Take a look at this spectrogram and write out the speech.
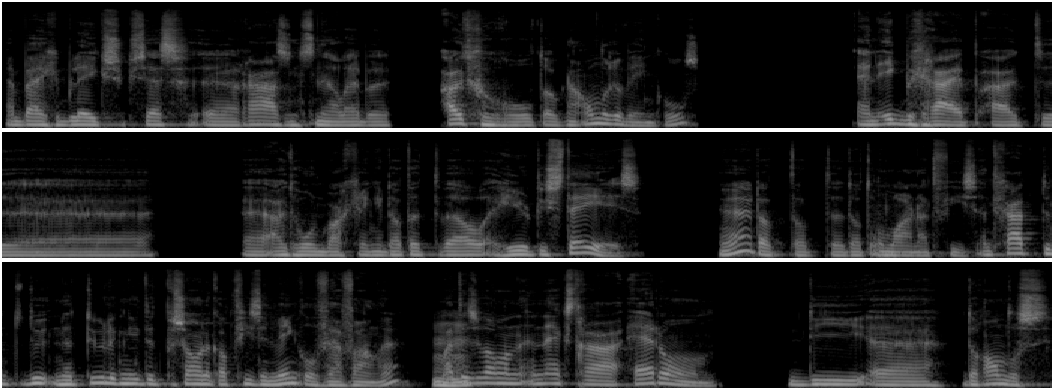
En bij gebleken succes eh, razendsnel hebben uitgerold ook naar andere winkels. En ik begrijp uit, eh uit Hornbachkringen dat het wel here to stay is. Ja, dat, dat, dat online advies. En het gaat natu- natuurlijk niet het persoonlijk advies in de winkel vervangen. Maar het Mhm. is wel een, een extra add-on die eh er anders.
